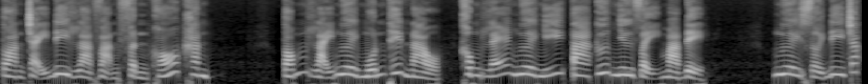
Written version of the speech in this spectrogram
Toàn chạy đi là vạn phần khó khăn. Tóm lại ngươi muốn thế nào. Không lẽ ngươi nghĩ ta cứ như vậy mà để. Ngươi rời đi chắc.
